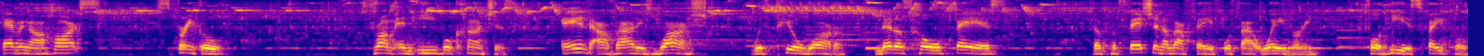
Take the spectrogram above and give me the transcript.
having our hearts sprinkled from an evil conscience and our bodies washed with pure water. Let us hold fast the profession of our faith without wavering, for he is faithful.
